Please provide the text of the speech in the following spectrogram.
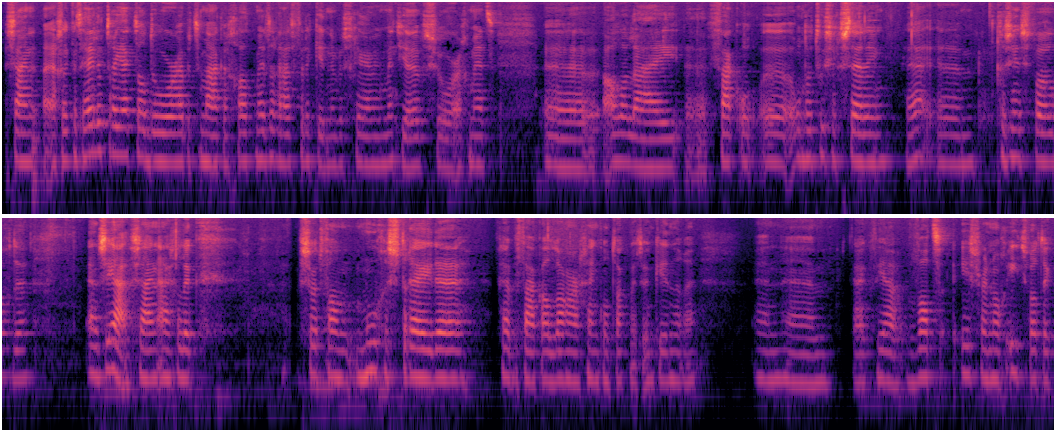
zijn eigenlijk het hele traject al door, hebben te maken gehad met de Raad voor de Kinderbescherming, met jeugdzorg, met allerlei, uh, vaak uh, onder toezichtstelling, hè, um, gezinsvoogden. En ze ja, zijn eigenlijk een soort van moe gestreden, hebben vaak al langer geen contact met hun kinderen. En um, kijken ja, wat is er nog iets wat ik,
